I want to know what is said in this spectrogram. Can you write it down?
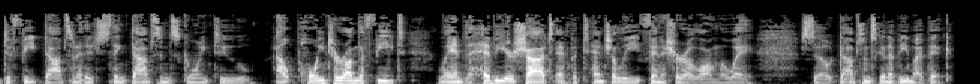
defeat Dobson. I just think Dobson's going to outpoint her on the feet, land the heavier shots, and potentially finish her along the way. So Dobson's going to be my pick.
